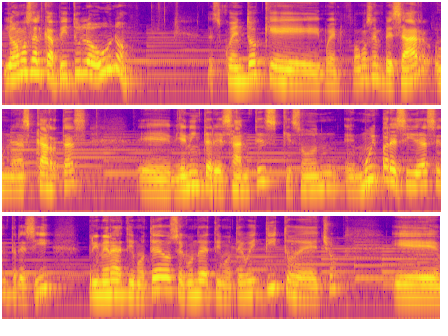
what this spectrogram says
y vamos al capítulo 1. Les cuento que, bueno, vamos a empezar unas cartas eh, bien interesantes que son eh, muy parecidas entre sí. Primera de Timoteo, Segunda de Timoteo y Tito, de hecho. Eh,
